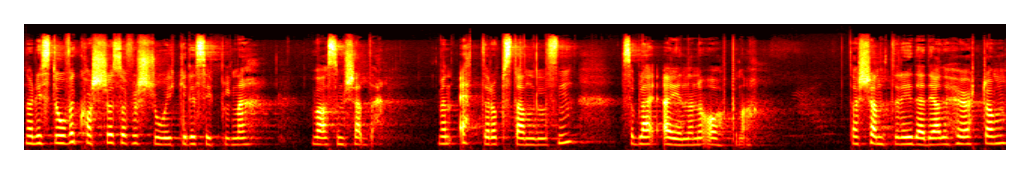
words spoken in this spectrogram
Når de sto ved korset, så forsto ikke disiplene hva som skjedde. Men etter oppstandelsen så ble øynene åpna. Da skjønte de det de hadde hørt om,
